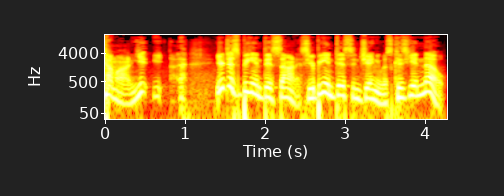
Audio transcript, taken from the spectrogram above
come on. You, you you're just being dishonest. You're being disingenuous because you know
